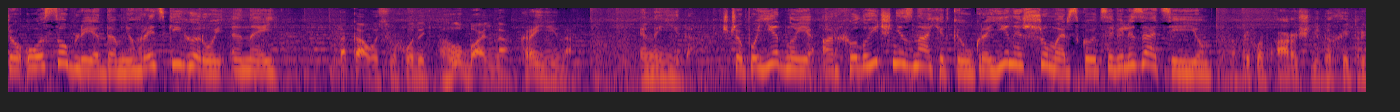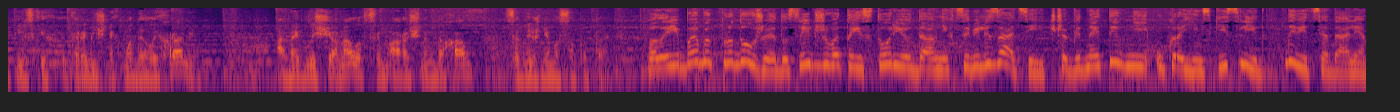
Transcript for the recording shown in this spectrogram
що уособлює давньогрецький герой Еней, Така ось виходить глобальна країна Енеїда. що поєднує археологічні знахідки України з шумерською цивілізацією. наприклад, арочні дахи трипільських керамічних моделей храмів, а найближчий аналог цим арочним дахам це Нижня Месопотамія. Валерій Бебек продовжує досліджувати історію давніх цивілізацій, щоб віднайти в ній український слід. Дивіться далі.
